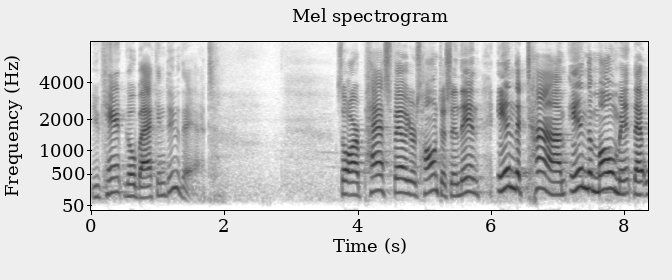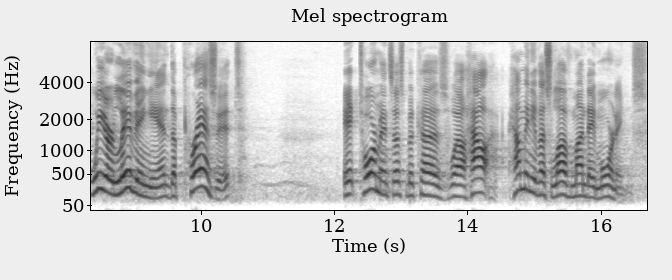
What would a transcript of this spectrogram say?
You can't go back and do that. So our past failures haunt us. And then in the time, in the moment that we are living in, the present, it torments us because, well, how, how many of us love Monday mornings?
